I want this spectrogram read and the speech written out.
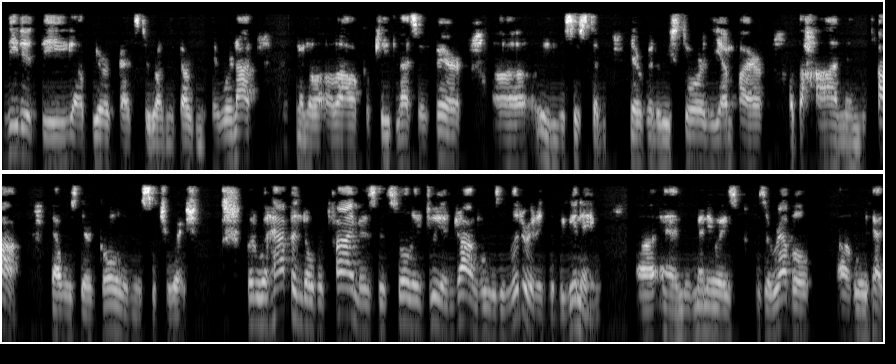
needed the uh, bureaucrats to run the government. They were not going to allow complete laissez-faire uh, in the system. They were going to restore the empire of the Han and the Tang. That was their goal in this situation. But what happened over time is that slowly Zhu Yuanzhang, who was illiterate at the beginning, uh, and in many ways was a rebel, uh, who had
